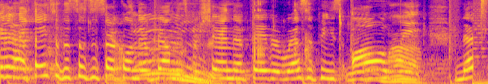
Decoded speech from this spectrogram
it. And thanks to the Sister Circle and their families for sharing their favorite recipes all week. Next.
